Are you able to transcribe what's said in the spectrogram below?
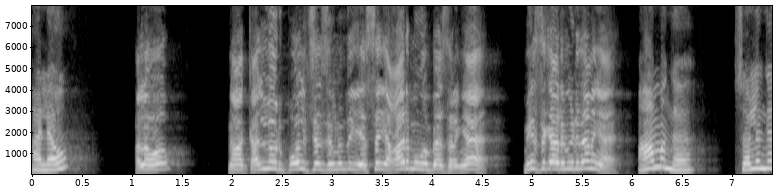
ஹலோ? ஹலோ நான் கல்லூர் போலீஸ் ஸ்டேஷன்ல இருந்து எஸ்ஐ ஆறுமுகம் பேசுறேங்க. மீசக்கார வீடு தானுங்க. ஆமாங்க. சொல்லுங்க.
